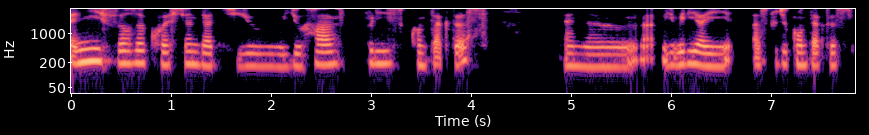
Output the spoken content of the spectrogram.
any further question that you you have, please contact us. And uh, really, I ask you to contact us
